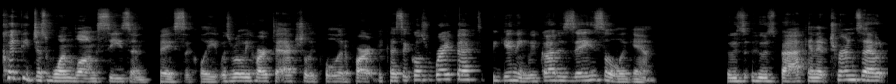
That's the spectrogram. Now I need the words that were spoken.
could be just one long season basically it was really hard to actually pull it apart because it goes right back to the beginning we've got azazel again who's who's back and it turns out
